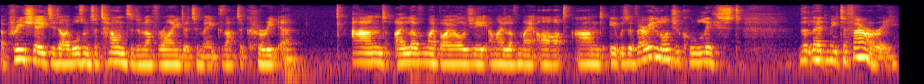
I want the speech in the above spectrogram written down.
Appreciated I wasn't a talented enough rider to make that a career. And I love my biology and I love my art, and it was a very logical list that led me to farriery.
